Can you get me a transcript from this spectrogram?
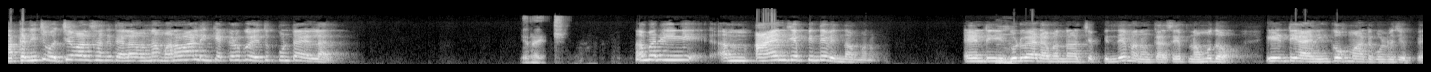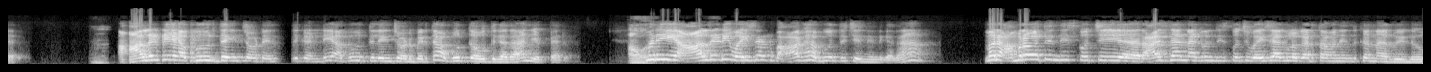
అక్కడి నుంచి వచ్చే వాళ్ళ సంగతి ఎలా ఉన్నా మన వాళ్ళు ఇంకెక్కడికో ఎత్తుక్కుంటా వెళ్ళాలి. మరి ఆయన చెప్పిందే విందాం మనం. ఏంటి. గుడివాడ అమర్నాథ్ చెప్పిందే మనం కాసేపు నమ్ముదాం. ఏంటి ఆయన ఇంకొక మాట కూడా చెప్పారు. ఆల్రెడీ అభివృద్ధి అయిన చోట ఎందుకండి? అభివృద్ధి లేని చోట పెడితే అభివృద్ధి అవుద్ది కదా అని చెప్పారు. మరి ఆల్రెడీ వైజాగ్ బాగా అభివృద్ధి చెందింది కదా? మరి అమరావతిని తీసుకొచ్చి రాజధాని నగరం తీసుకొచ్చి వైజాగ్లో కడతామని ఎందుకన్నారు వీళ్ళు.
